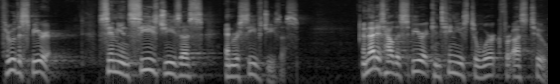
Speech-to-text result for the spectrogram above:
Through the Spirit, Simeon sees Jesus and receives Jesus. And that is how the Spirit continues to work for us too.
